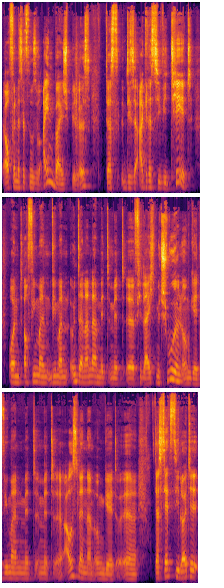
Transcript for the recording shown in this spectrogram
auch wenn das jetzt nur so ein Beispiel ist, dass diese Aggressivität und auch wie man, wie man untereinander mit, mit äh, vielleicht mit Schwulen umgeht, wie man mit, mit äh, Ausländern umgeht, äh, dass jetzt die Leute,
